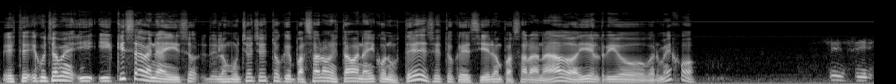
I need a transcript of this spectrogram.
Este, escúchame, ¿y, y qué saben ahí? ¿Son- de ¿Los muchachos estos que pasaron estaban ahí con ustedes? ¿Estos que decidieron pasar a nado ahí el río Bermejo? sí sí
